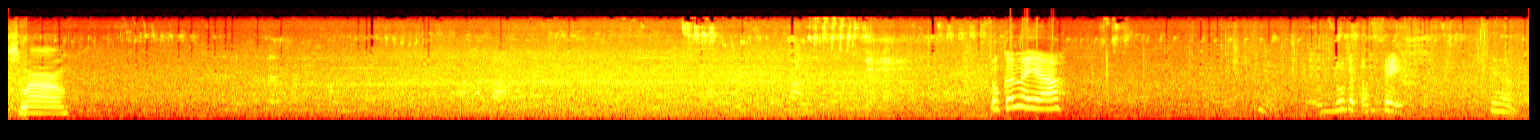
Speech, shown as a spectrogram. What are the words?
Smile. Chụp cái này à Look at the face. Yeah.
